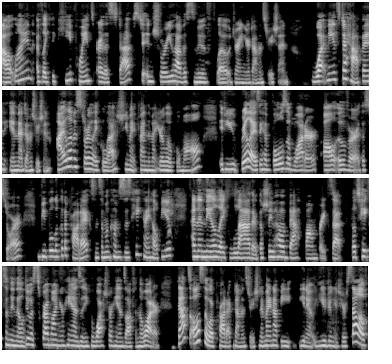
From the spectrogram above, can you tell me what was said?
outline of like the key points or the steps to ensure you have a smooth flow during your demonstration what needs to happen in that demonstration. I love a store like Lush. You might find them at your local mall. If you realize they have bowls of water all over the store, people look at the products and someone comes and says, Hey, can I help you? And then they'll like lather. They'll show you how a bath bomb breaks up. They'll take something, they'll do a scrub on your hands and you can wash your hands off in the water. That's also a product demonstration. It might not be, you know, you doing it to yourself,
